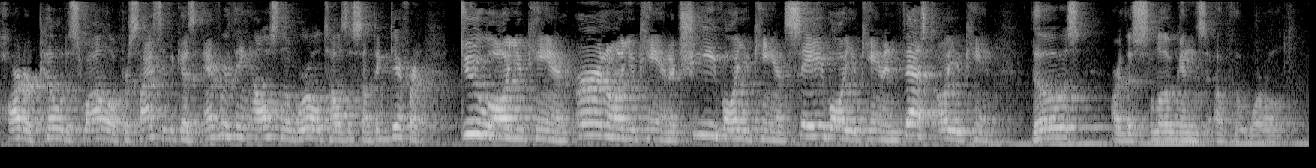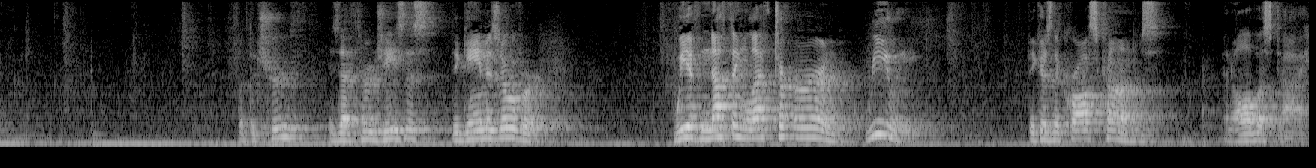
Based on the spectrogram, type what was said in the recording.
harder pill to swallow precisely because everything else in the world tells us something different. Do all you can, earn all you can, achieve all you can, save all you can, invest all you can. Those are the slogans of the world. But the truth is that through Jesus, the game is over. We have nothing left to earn, really, because the cross comes and all of us die.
